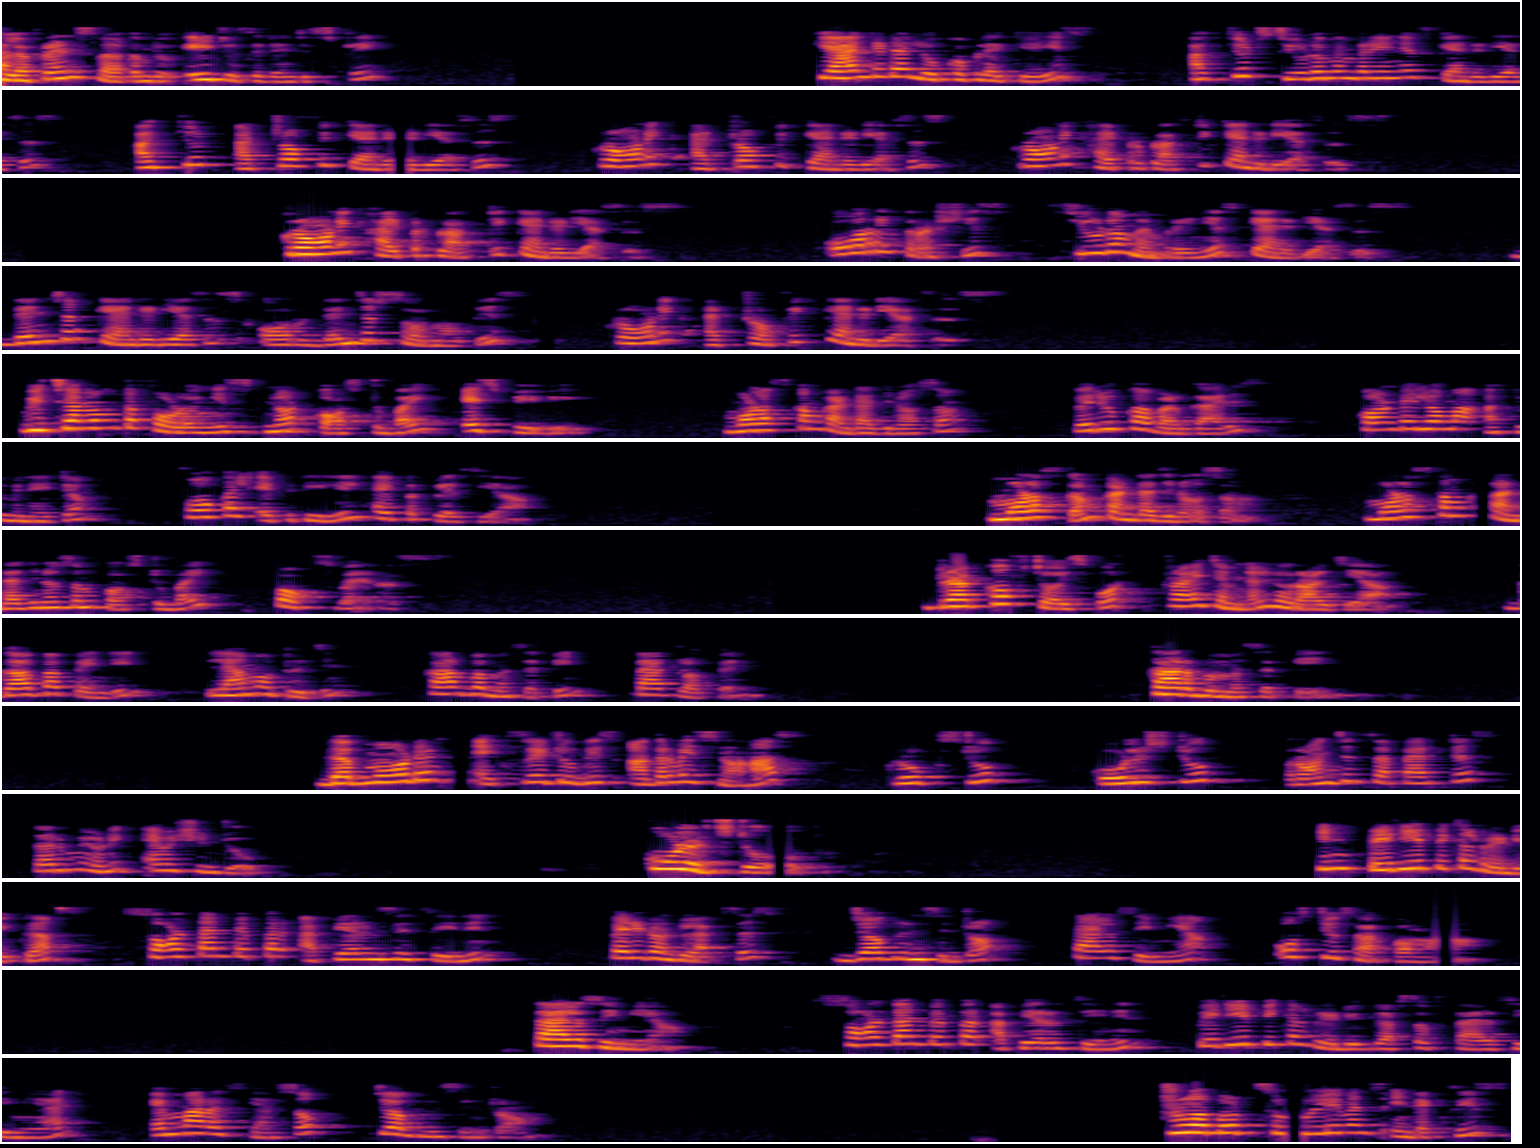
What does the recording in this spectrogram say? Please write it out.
Hello friends, welcome to Z Dentistry. Candida leukoplakia is acute pseudomembranous candidiasis, acute atrophic candidiasis, chronic atrophic candidiasis, chronic hyperplastic candidiasis. Chronic hyperplastic candidiasis. Oral thrush is pseudomembranous candidiasis. Denture candidiasis or denture sore mouth is chronic atrophic candidiasis. Which among the following is not caused by HPV? Molluscum contaginosum, Verruca vulgaris, Condyloma acuminatum, focal epithelial hyperplasia. Molluscum contaginosum. Molluscum contaginosum caused by pox virus. Drug of choice for trigeminal neuralgia. Gabapentin, lamotrigine, carbamazepine, baclofen. Carbamazepine. The modern X-ray tube is otherwise known as Crookes tube, Coolidge tube, Roentgen's apparatus, thermionic emission tube. Coolidge tube. In periapical radiographs, salt and pepper appearance is seen in periodontal abscess, Sjogren syndrome, thalassemia, osteosarcoma. Thalassemia. Salt and pepper appearance seen in periapical radiographs of thalassemia and MRI scans of Sjogren syndrome. True about Sullivan's index is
